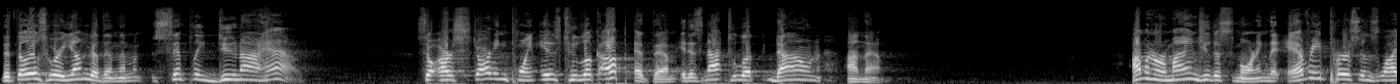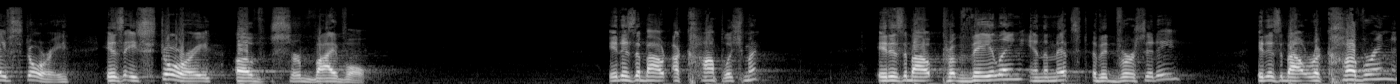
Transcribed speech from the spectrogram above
that those who are younger than them simply do not have. So our starting point is to look up at them, it is not to look down on them. I'm going to remind you this morning that every person's life story is a story of survival. It is about accomplishment. It is about prevailing in the midst of adversity. It is about recovering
